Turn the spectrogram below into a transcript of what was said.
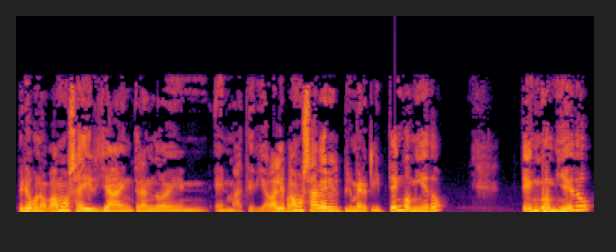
Pero bueno, vamos a ir ya entrando en, materia, ¿vale? Vamos a ver el primer clip. Tengo miedo, tengo miedo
